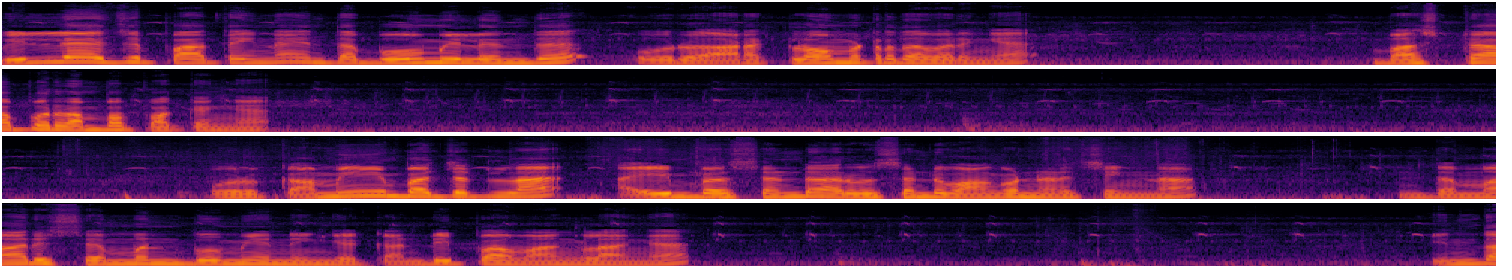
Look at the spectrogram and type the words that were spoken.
வில்லேஜ் பார்த்தீங்கன்னா இந்த பூமியிலேருந்து ஒரு அரை கிலோமீட்டர் தான் வருங்க. பஸ் ஸ்டாப்பு ரொம்ப பக்கங்க. ஒரு கம்மி பட்ஜெட்டில் ஐம்பது சென்ட் அறுபது சென்ட் வாங்கணும்னு நினச்சிங்கன்னா இந்த மாதிரி செம்மண் பூமியை நீங்கள் கண்டிப்பாக வாங்கலாங்க. இந்த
